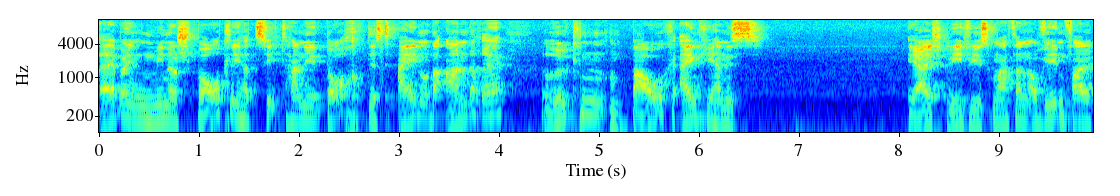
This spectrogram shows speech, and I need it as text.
eben in meiner sportlichen Zeit habe ich doch das ein oder andere Rücken und Bauch. Eigentlich habe ich es. Ja, ist gleich, wie ich es gemacht habe. Auf jeden Fall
